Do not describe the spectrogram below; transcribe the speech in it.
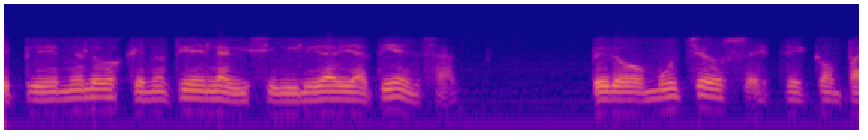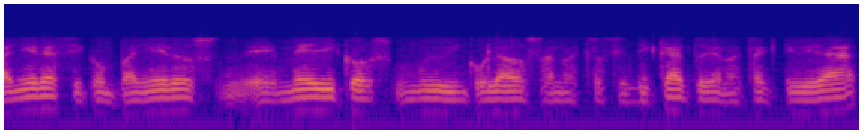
epidemiólogos que no tienen la visibilidad de Atienza, pero muchos este, compañeras y compañeros eh, médicos muy vinculados a nuestro sindicato y a nuestra actividad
